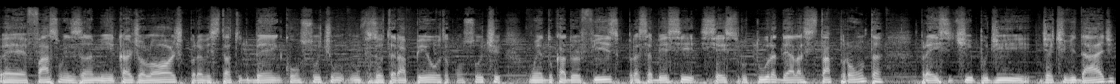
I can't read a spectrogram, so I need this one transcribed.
é, faça um exame cardiológico para ver se está tudo bem, consulte um, um, fisioterapeuta, consulte um educador físico para saber se, se a estrutura dela está pronta para esse tipo de, de atividade.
